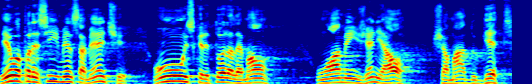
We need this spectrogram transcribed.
Eu aprecio imensamente um escritor alemão, um homem genial, chamado Goethe.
